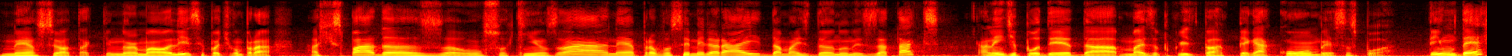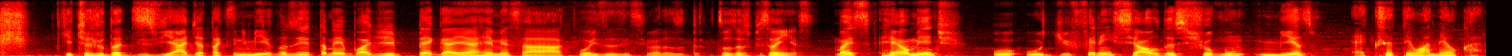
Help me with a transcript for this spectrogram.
né? O seu ataque normal ali. Você pode comprar, acho que espadas, uns soquinhos lá, né? Pra você melhorar e dar mais dano nesses ataques. Além de poder dar mais upgrades para pegar combo e essas porra. Tem um dash, que te ajuda a desviar de ataques inimigos e também pode pegar e arremessar coisas em cima das, das outras pessoinhas. Mas realmente, o, o diferencial desse jogo mesmo é que você tem o um anel, cara.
